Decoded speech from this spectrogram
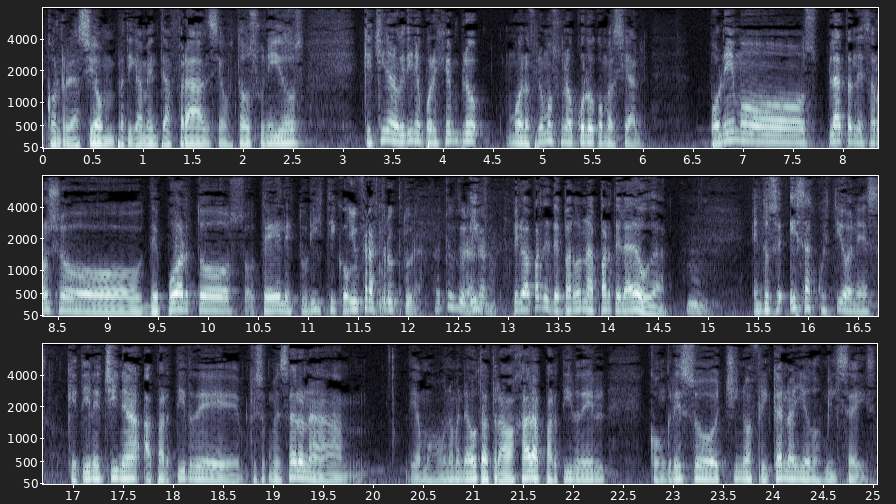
con, relación prácticamente a Francia o Estados Unidos, que China lo que tiene, por ejemplo, bueno, firmamos un acuerdo comercial, ponemos plata en desarrollo de puertos, hoteles, turísticos. Infraestructura. Y- Pero aparte te perdona parte de la deuda. Mm. Entonces, esas cuestiones que tiene China a partir de que se comenzaron a, digamos, de una manera u otra a trabajar a partir del Congreso Chino-Africano año 2006.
